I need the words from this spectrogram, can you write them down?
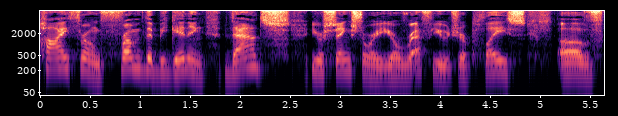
high throne from the beginning. That's your sanctuary, your refuge, your place of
